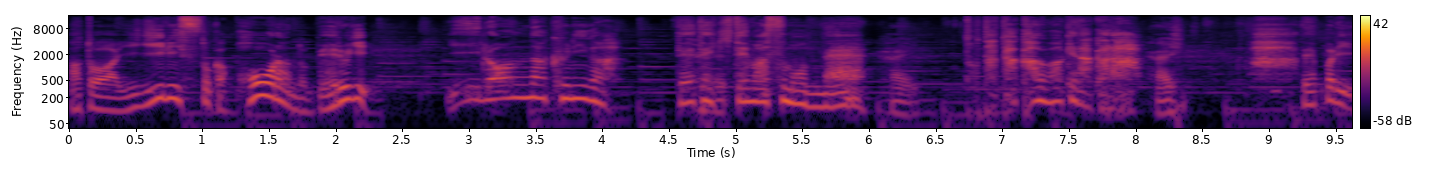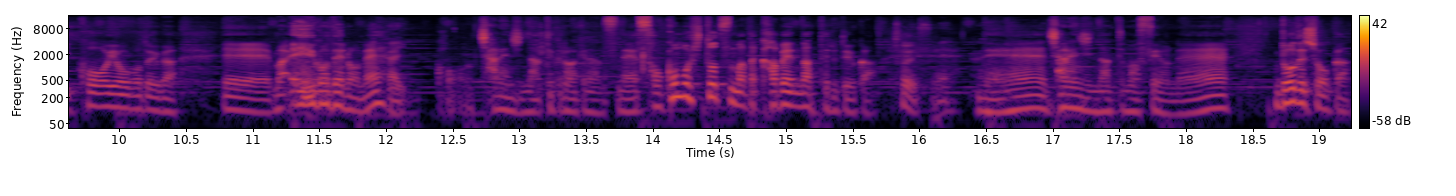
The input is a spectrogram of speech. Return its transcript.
あとはイギリスとかポーランドベルギーいろんな国が出てきてますもんね。はい。と戦うわけだから、ははいあ、でやっぱり公用語というか、えーまあ、英語でのね、はいこうチャレンジになってくるわけなんですね。そこも一つまた壁になってるというか。そうですね。ねえチャレンジになってますよね。どうでしょうか？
